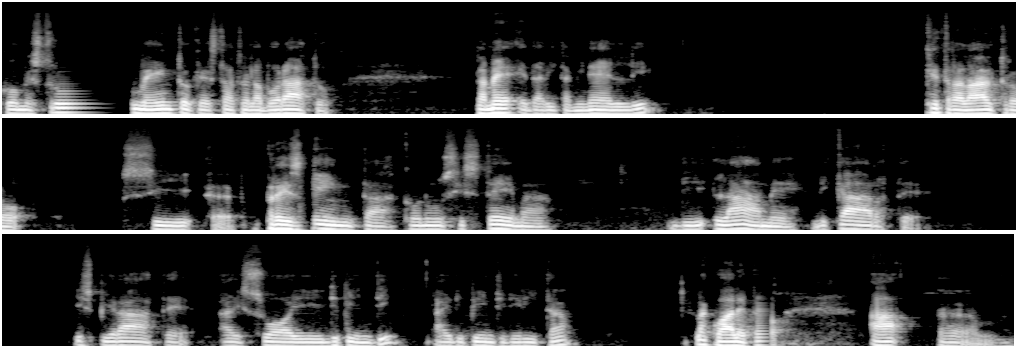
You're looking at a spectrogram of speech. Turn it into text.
come strumento che è stato elaborato da me e da Rita Minelli, che tra l'altro si eh, presenta con un sistema di lame, di carte ispirate ai suoi dipinti, ai dipinti di Rita, la quale però ha ehm,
